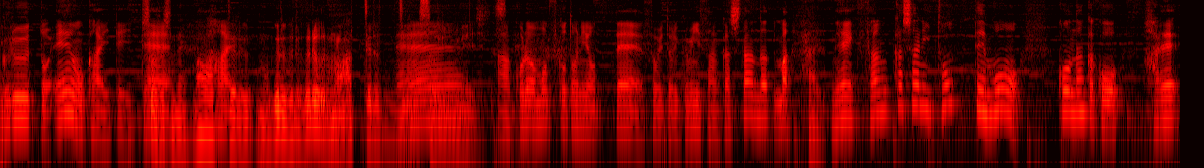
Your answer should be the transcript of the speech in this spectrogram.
ぐるっと円を描いていて、そうですね。回ってる、もうぐるぐるぐるぐる回ってるっていう、ね、そういうイメージです、ね、あこれを持つことによってそういう取り組みに参加したんだってまあ、ね参加者にとってもこうなんかこう晴れ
